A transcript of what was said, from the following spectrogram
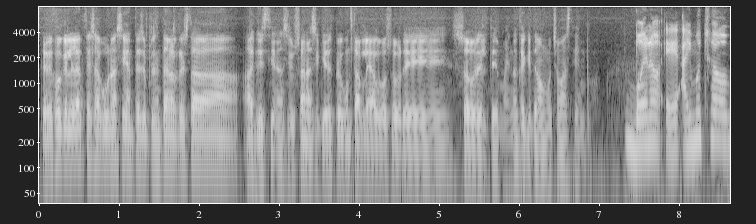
Te dejo que le lances algunas y antes de presentar al resto a, Cristina. Susana, si quieres preguntarle algo sobre, sobre el tema y no te quitamos mucho más tiempo. Bueno, eh, hay mucho,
